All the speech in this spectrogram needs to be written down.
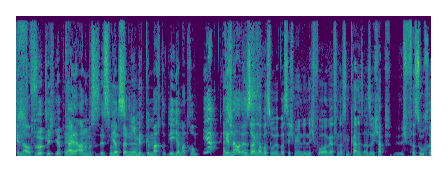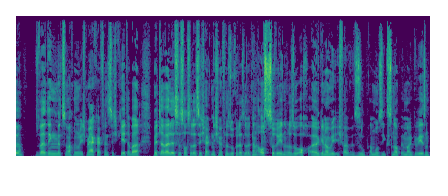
Genau, wirklich. Ihr habt keine ja. Ahnung, was es ist. Und, ihr habt da nie ähm, mitgemacht gemacht und ihr jammert rum. Ja, genau ich, das. Also sagen wir aber so, was ich mir nicht vorwerfen lassen kann, ist, also ich habe, ich versuche zwei Dinge mitzumachen. Ich merke halt, wenn es nicht geht, aber mittlerweile ist es auch so, dass ich halt nicht mehr versuche, das Leuten dann auszureden oder so. Auch äh, genau wie ich war super Musiksnob immer gewesen.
